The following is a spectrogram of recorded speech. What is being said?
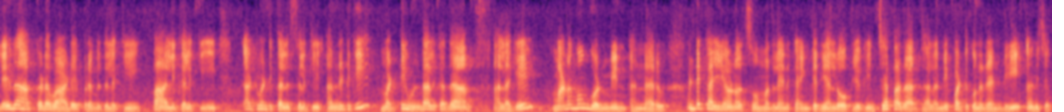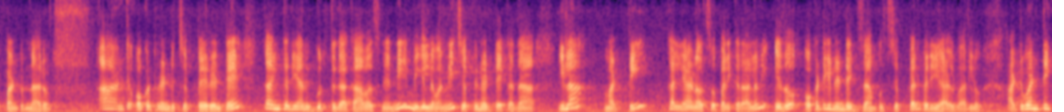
లేదా అక్కడ వాడే ప్రమిదలకి పాలికలకి అటువంటి కలసలకి అన్నిటికీ మట్టి ఉండాలి కదా. అలాగే మణము గొణ్మిన్ అన్నారు. అంటే కళ్యాణోత్సవం మొదలైన కైంకర్యంలో ఉపయోగించే పదార్థాలన్నీ పట్టుకుని రండి అని చెప్పి అంటున్నారు అంటే ఒకటి రెండు చెప్పారంటే కైంకర్యానికి గుర్తుగా కావాల్సినవన్నీ మిగిలినవన్నీ చెప్పినట్టే కదా. ఇలా మట్టి కళ్యాణోత్సవ పరికరాలని ఏదో ఒకటి రెండు ఎగ్జాంపుల్స్ చెప్పారు పెరియాళ్ళ వాళ్ళు అటువంటి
